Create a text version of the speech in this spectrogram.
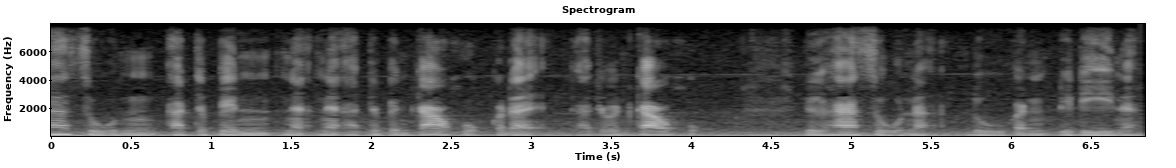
50 อาจจะเป็นเนี่ยเนี่ยอาจจะเป็น 96 ก็ได้ อาจจะเป็น 96 หรือ 50นะดูกันดีๆ นะ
